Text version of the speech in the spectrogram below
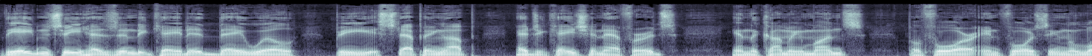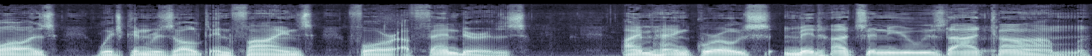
The agency has indicated they will be stepping up education efforts in the coming months before enforcing the laws, which can result in fines for offenders. I'm Hank Gross, MidHudsonNews.com.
